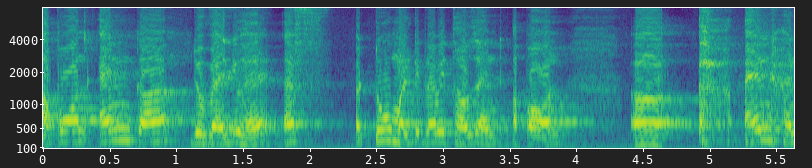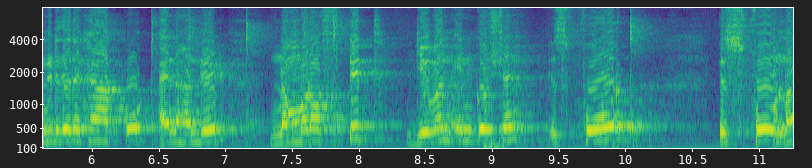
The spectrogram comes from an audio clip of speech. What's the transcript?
upon N का जो वैल्यू है F two multiply by thousand upon N hundred दे रखा है आपको N hundred number of teeth given in question is four is four ना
